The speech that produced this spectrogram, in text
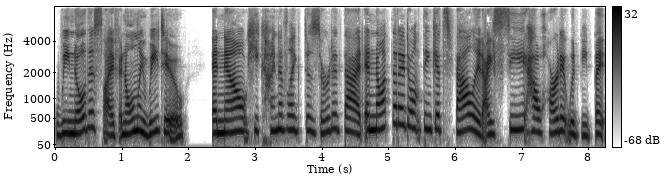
we know this life and only we do. And now he kind of like deserted that. And not that I don't think it's valid. I see how hard it would be, but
